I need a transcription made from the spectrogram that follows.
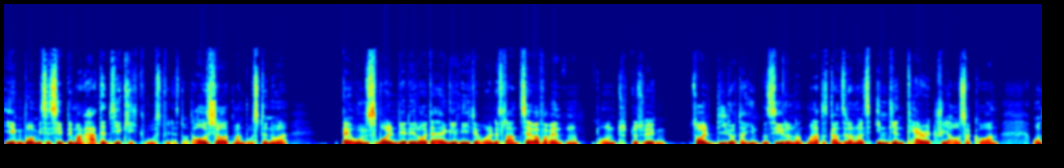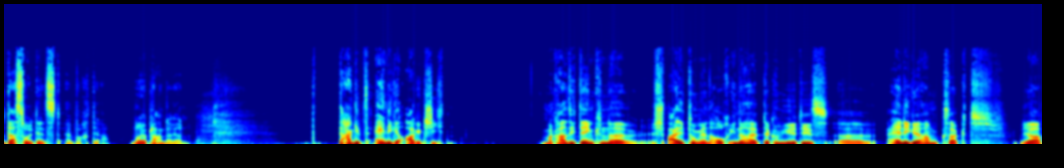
Irgendwo im Mississippi. Man hat nicht wirklich gewusst, wie das dort ausschaut. Man wusste nur, bei uns wollen wir die Leute eigentlich nicht. Wir wollen das Land selber verwenden und deswegen sollen die doch da hinten siedeln und man hat das Ganze dann als Indian Territory auserkoren und das sollte jetzt einfach der neue Plan da werden. Da gibt's einige arge Geschichten man kann sich denken, ne, Spaltungen auch innerhalb der Communities. Äh, einige haben gesagt, ja,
